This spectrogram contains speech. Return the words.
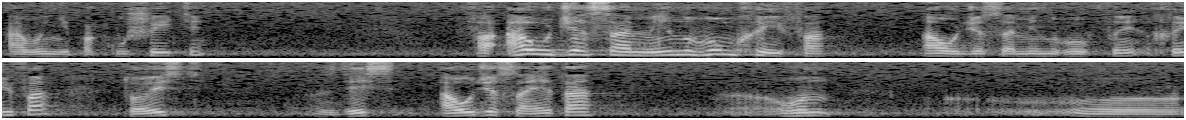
а вы не покушаете. Фауджаса мингум хейфа. Ауджаса мингу хейфа, то есть здесь ауджаса это он э,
